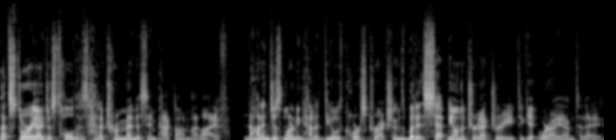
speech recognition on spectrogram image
That story I just told has had a tremendous impact on my life. Not in just learning how to deal with course corrections, but it set me on the trajectory to get where I am today.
